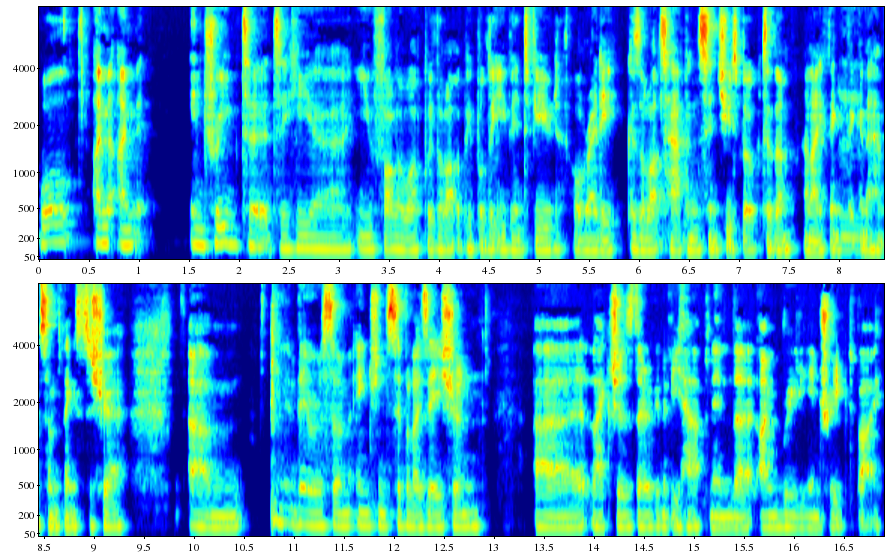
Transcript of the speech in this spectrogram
Well, I'm I'm intrigued to to hear you follow up with a lot of people that you've interviewed already because a lot's happened since you spoke to them, and I think mm. they're going to have some things to share. Um, there are some ancient civilization uh, lectures that are going to be happening that I'm really intrigued by.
